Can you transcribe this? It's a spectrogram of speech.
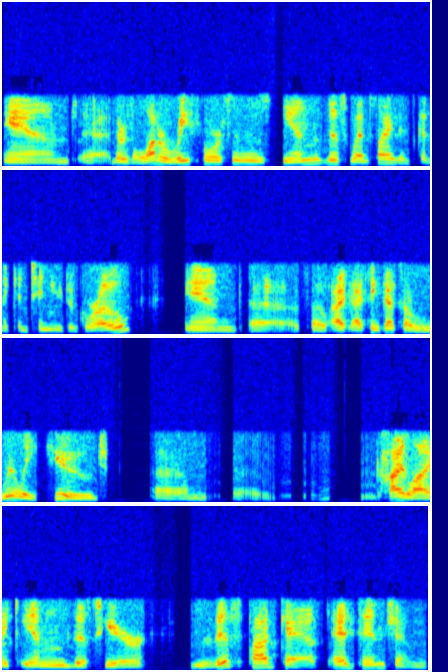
And uh, there's a lot of resources in this website. It's going to continue to grow. And uh, so I, I, think that's a really huge um, uh, highlight in this year. This podcast, Adtention,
